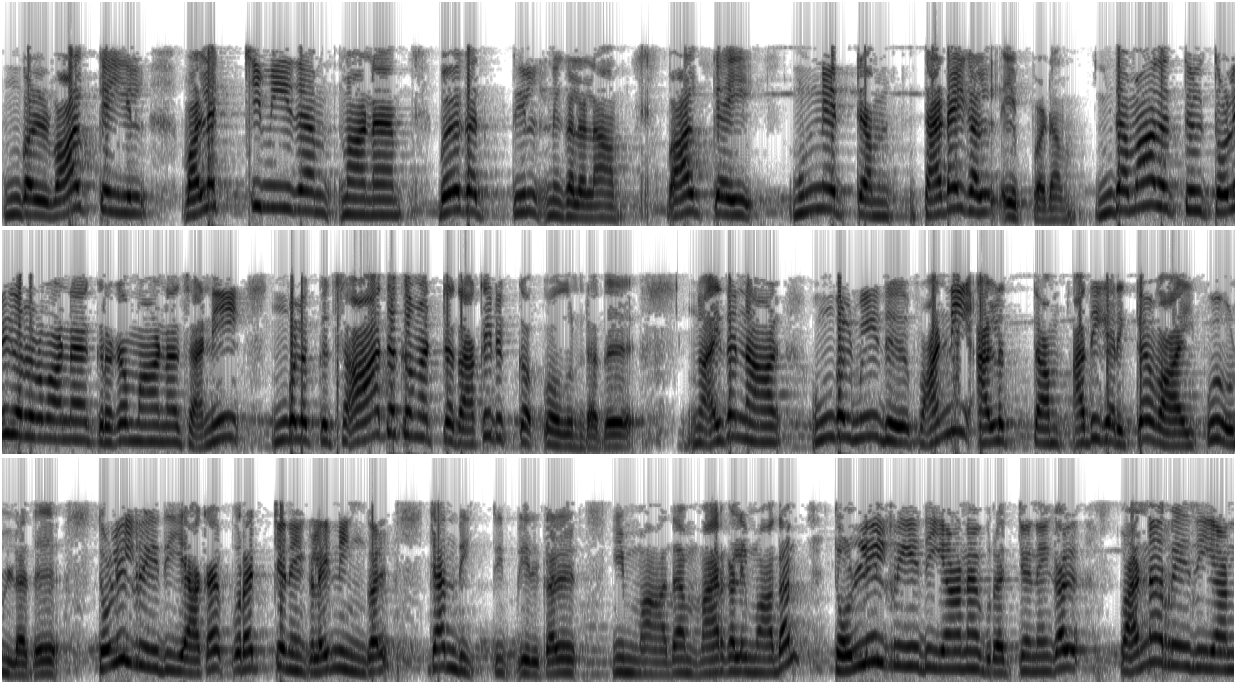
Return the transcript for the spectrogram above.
உங்கள் வாழ்க்கையில் வளர்ச்சி மீதமான வேகத்தில் நிகழலாம். வாழ்க்கை முன்னேற்றம் தடைகள் ஏற்படும். இந்த மாதத்தில் தொழில் தொடர்பான கிரகமான சனி உங்களுக்கு சாதகமற்றதாக இருக்க போகின்றது. இதனால் உங்கள் மீது பணி அழுத்தம் அதிகரிக்க வாய்ப்பு உள்ளது. தொழில் ரீதியாக பிரச்சனைகளை நீங்கள் சந்தித்திருப்பீர்கள் இம்மாதம் மார்கழி மாதம் தொழில் ரீதியான பிரச்சனைகள் பண ரீதியான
